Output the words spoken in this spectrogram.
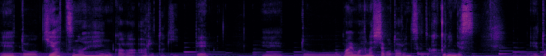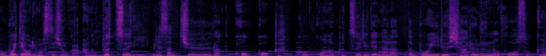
えーと、気圧の変化がある時ってえっ、ー、と前も話したことあるんですけど確認です。えーと、覚えておりますでしょうか？あの物理？皆さん中学高校か？高校の物理で習ったボイル・シャルルの法則っ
